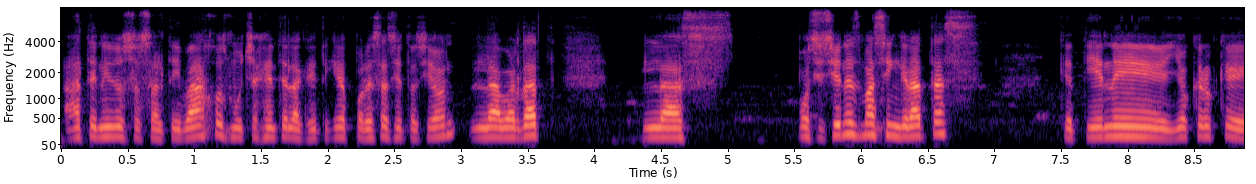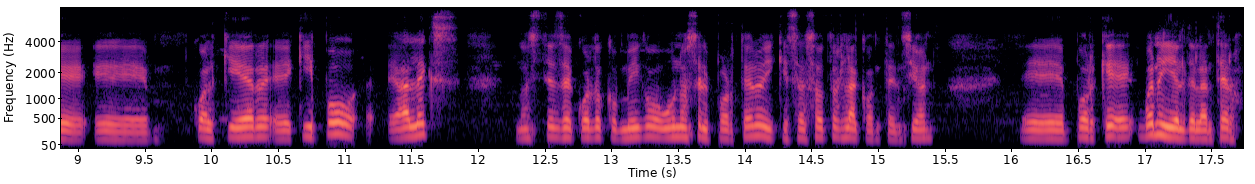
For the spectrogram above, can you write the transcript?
ha tenido sus altibajos, mucha gente la critica por esa situación. La verdad, las posiciones más ingratas que tiene, yo creo que eh, cualquier equipo, Alex, no estés de acuerdo conmigo, uno es el portero y quizás otro es la contención. Eh, porque, bueno, y el delantero.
